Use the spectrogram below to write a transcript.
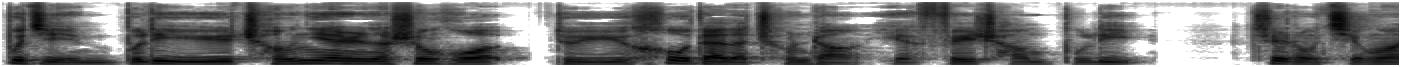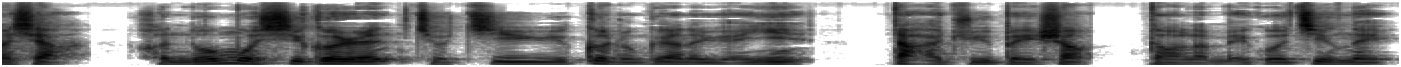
不仅不利于成年人的生活，对于后代的成长也非常不利。这种情况下，很多墨西哥人就基于各种各样的原因，大举北上到了美国境内。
